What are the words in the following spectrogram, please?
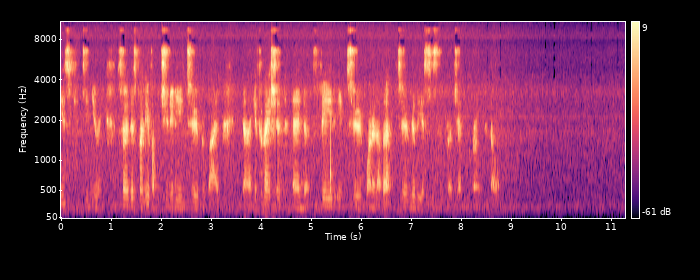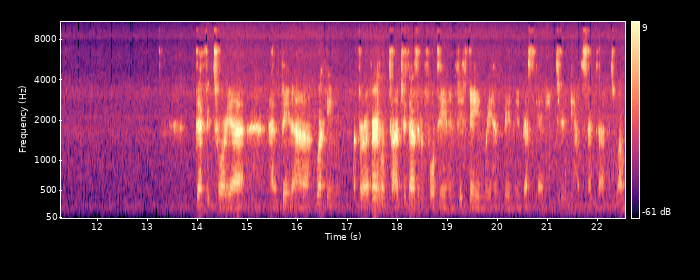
is continuing, so there's plenty of opportunity to provide uh, information and feed into one another to really assist the project grow and develop. Deaf Victoria have been uh, working for a very long time, 2014 and 15 we have been investigating into the health sector as well.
